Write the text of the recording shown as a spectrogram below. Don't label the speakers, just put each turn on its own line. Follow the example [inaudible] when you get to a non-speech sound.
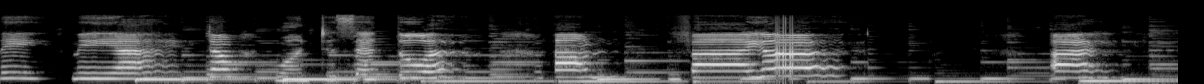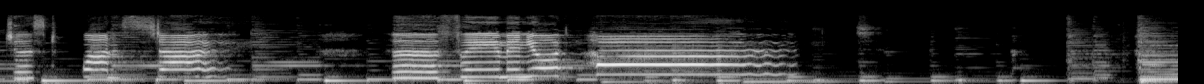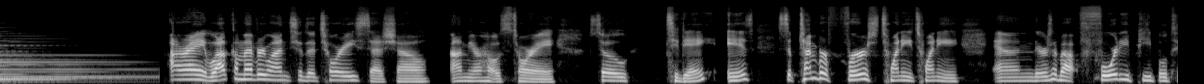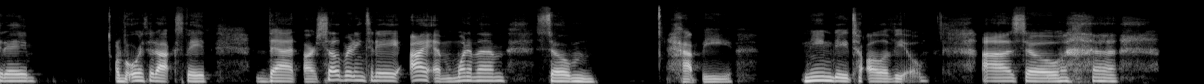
leave me. I don't want to set the world on fire. I just want to start a flame in your heart.
All right, welcome everyone to the Tori Says Show. I'm your host, Tori. So today is September 1st, 2020, and there's about 40 people today of Orthodox faith that are celebrating today. I am one of them. So happy name day to all of you. Uh, so [laughs]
